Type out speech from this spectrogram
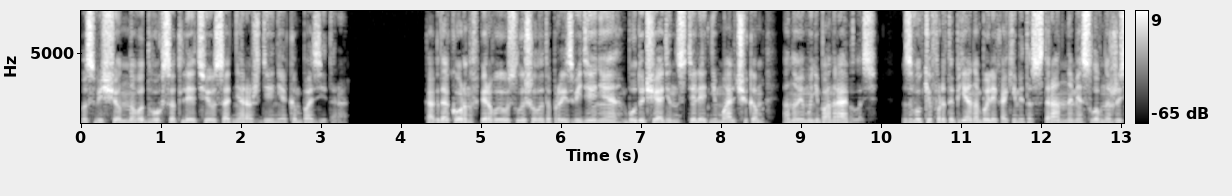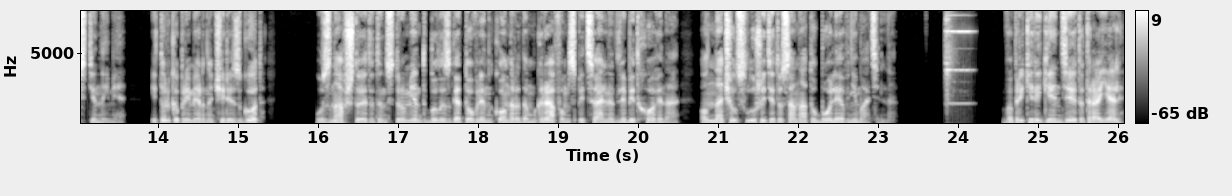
посвященного двухсотлетию со дня рождения композитора. Когда Корн впервые услышал это произведение, будучи одиннадцатилетним мальчиком, оно ему не понравилось. Звуки фортепиано были какими-то странными, словно жестяными, и только примерно через год, узнав, что этот инструмент был изготовлен Конрадом Графом специально для Бетховена, он начал слушать эту сонату более внимательно. Вопреки легенде, этот рояль,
